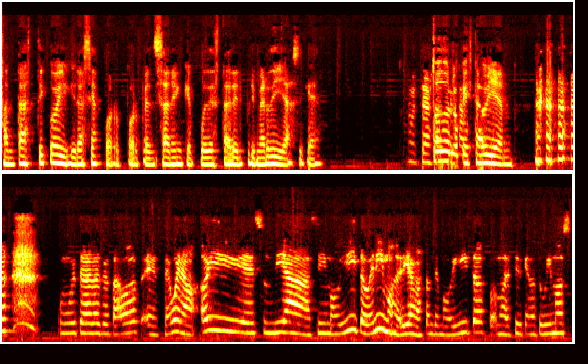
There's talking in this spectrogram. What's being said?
fantástico y gracias por, por pensar en que puede estar el primer día, así que todo lo que está bien. Muchas gracias a vos. Este, bueno, hoy es un día así movidito, venimos de días bastante moviditos, podemos decir que no tuvimos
